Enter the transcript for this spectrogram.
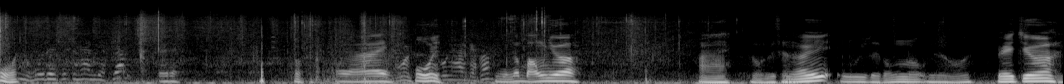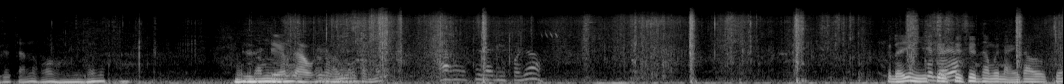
Ủa? Đây đây Đây này. Ôi Nhìn nó bóng chưa? À rồi sao Đấy. Ui rồi bóng nộ nữa rồi. Về chưa? Chắc chắn là có rồi. Để em vào cái thằng cái đấy hình như Trên xin đấy á? xin xin sang bên này sao chứ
